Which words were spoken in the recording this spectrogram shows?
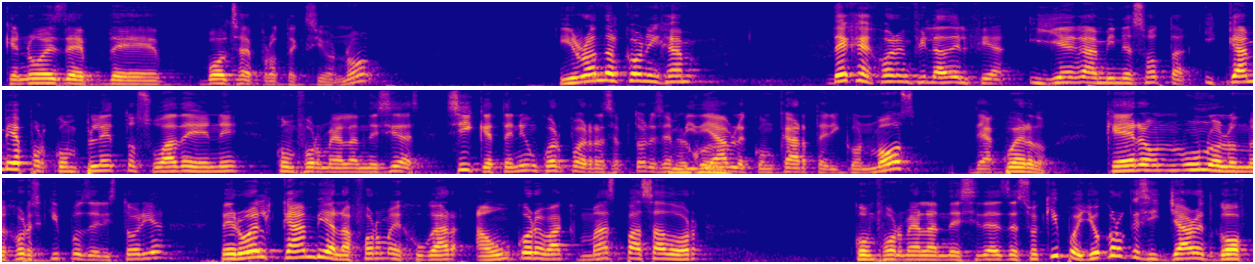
que no es de, de bolsa de protección, ¿no? Y Randall Cunningham deja de jugar en Filadelfia y llega a Minnesota y cambia por completo su ADN conforme a las necesidades. Sí, que tenía un cuerpo de receptores envidiable con Carter y con Moss, de acuerdo, que era un- uno de los mejores equipos de la historia, pero él cambia la forma de jugar a un coreback más pasador conforme a las necesidades de su equipo. Yo creo que si Jared Goff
